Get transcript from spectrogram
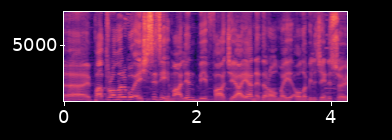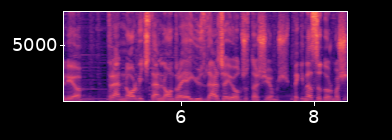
Ee, patronları bu eşsiz ihmalin bir faciaya neden olmayı olabileceğini söylüyor. Tren Norwich'ten Londra'ya yüzlerce yolcu taşıyormuş. Peki nasıl durmuş?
